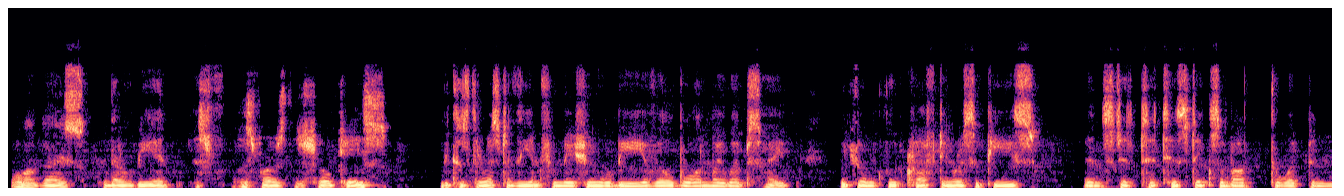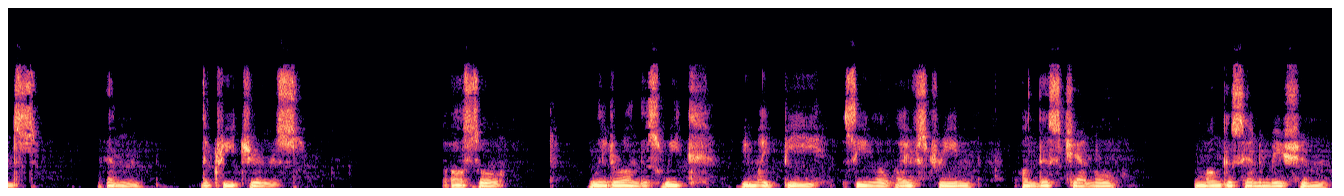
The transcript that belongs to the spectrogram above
Well guys, that'll be it as, as far as the showcase, because the rest of the information will be available on my website, which will include crafting recipes and statistics about the weapons and the creatures. Also, later on this week, you might be seeing a live stream on this channel, Among Us Animation,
